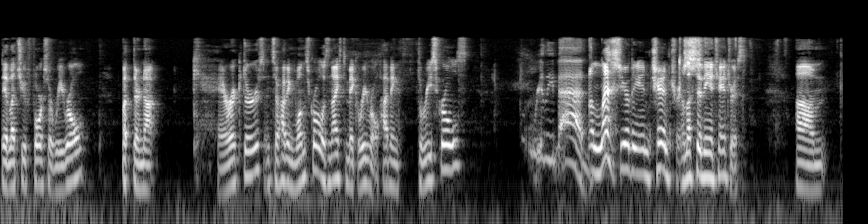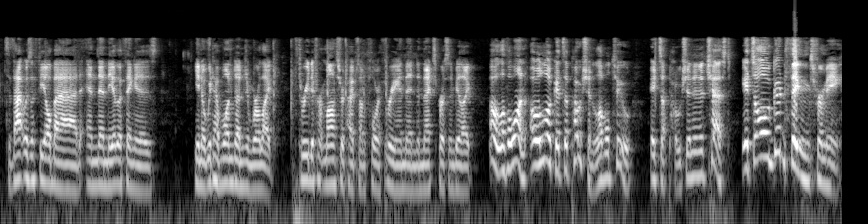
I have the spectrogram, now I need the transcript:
they let you force a reroll, but they're not characters, and so having one scroll is nice to make a reroll. Having three scrolls, really bad. Unless you're the enchantress. Unless you're the enchantress. Um, so that was a feel bad. And then the other thing is, you know, we'd have one dungeon where like three different monster types on floor three, and then the next person would be like, oh, level one, oh look, it's a potion. Level two, it's a potion in a chest. It's all good things for me.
